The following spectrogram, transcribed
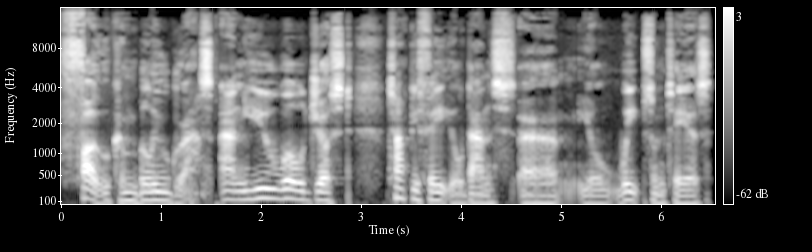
folk, and bluegrass, and you will just tap your feet, you'll dance, uh, you'll weep some tears.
